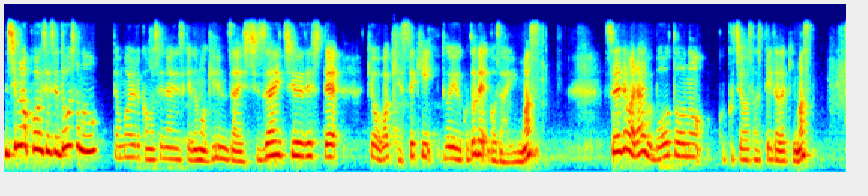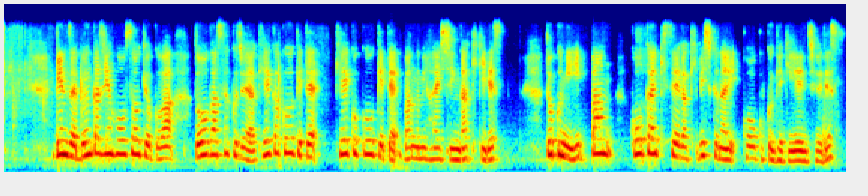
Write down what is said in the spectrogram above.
西村浩一先生、どうしたの？って思われるかもしれないですけども、現在取材中でして、今日は欠席ということでございます。それではライブ冒頭の告知をさせていただきます。現在、文化人放送局は動画削除や計画を受けて、警告を受けて番組配信が危機です。特に一般公開規制が厳しくなり、広告激減中です。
